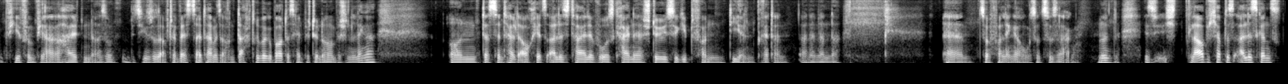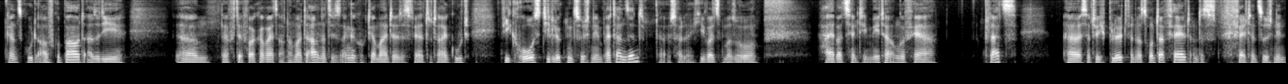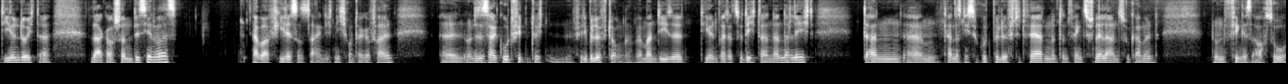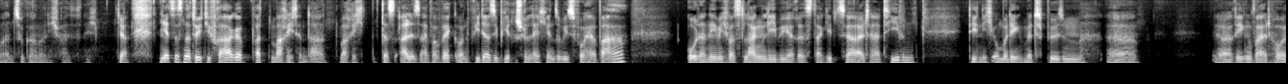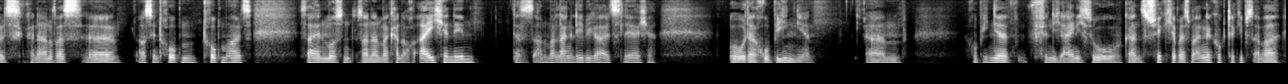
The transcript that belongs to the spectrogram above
vier, fünf Jahre halten. Also beziehungsweise auf der Westseite haben wir jetzt auch ein Dach drüber gebaut, das hält bestimmt noch ein bisschen länger. Und das sind halt auch jetzt alles Teile, wo es keine Stöße gibt von Dielenbrettern aneinander. Ähm, zur Verlängerung sozusagen. Ne, ich glaube, ich habe das alles ganz, ganz gut aufgebaut. Also die, ähm, der, Volker war jetzt auch nochmal da und hat sich das angeguckt. Er meinte, das wäre total gut, wie groß die Lücken zwischen den Brettern sind. Da ist halt jeweils immer so halber Zentimeter ungefähr Platz. Äh, ist natürlich blöd, wenn was runterfällt und das fällt dann zwischen den Dielen durch. Da lag auch schon ein bisschen was. Aber viel ist uns da eigentlich nicht runtergefallen. Äh, und es ist halt gut für, durch, für die Belüftung. Wenn man diese Dielenbretter zu dicht aneinander legt, dann ähm, kann das nicht so gut belüftet werden und dann fängt es schneller an zu gammeln. Nun fing es auch so an zu gammeln, ich weiß es nicht. Ja, jetzt ist natürlich die Frage, was mache ich denn da? Mache ich das alles einfach weg und wieder sibirische Lächeln, so wie es vorher war? Oder nehme ich was Langlebigeres? Da gibt es ja Alternativen, die nicht unbedingt mit bösem äh, ja, Regenwaldholz, keine Ahnung was, äh, aus den Tropen, Tropenholz sein müssen, sondern man kann auch Eiche nehmen. Das ist auch nochmal langlebiger als Lärche. Oder Rubinie. Ähm, Rubinie finde ich eigentlich so ganz schick. Ich habe mir das mal angeguckt. Da gibt es aber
